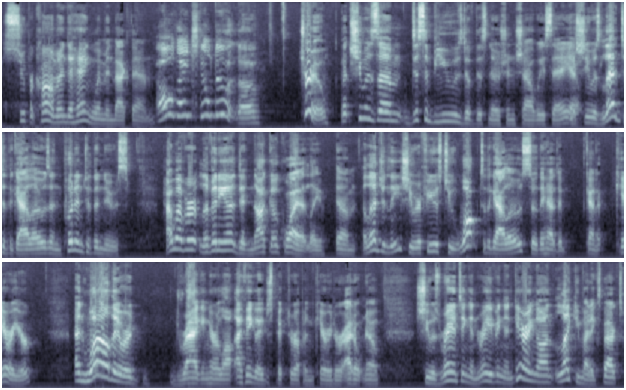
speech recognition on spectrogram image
super common to hang women back then. Oh, they'd still do it though. True, but she was um, disabused of this notion, shall we say, as she was led to the gallows and put into the noose. However, Lavinia did not go quietly. Um, allegedly, she refused to walk to the gallows, so they had to kind of carry her. And while they were dragging her along, I think they just picked her up and carried her, I don't know. She was ranting and raving and carrying on, like you might expect.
